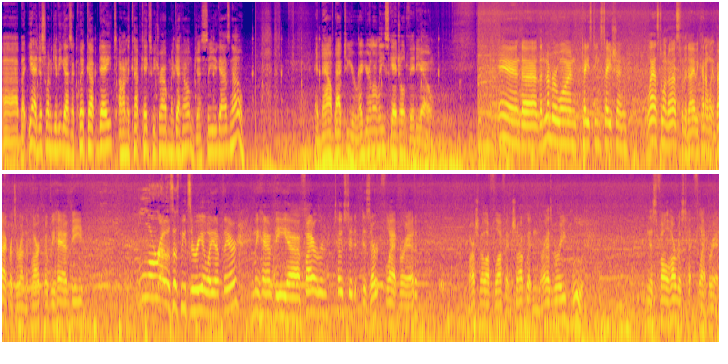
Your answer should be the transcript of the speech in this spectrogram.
Uh, but yeah, just want to give you guys a quick update on the cupcakes we tried when we got home, just so you guys know. And now back to your regularly scheduled video. And uh, the number one tasting station, last one to us for the day. We kind of went backwards around the park, but we have the La Rosa's Pizzeria way up there. And we have the uh, fire toasted dessert flatbread. Marshmallow fluff and chocolate and raspberry. Woo And this fall harvest flatbread.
